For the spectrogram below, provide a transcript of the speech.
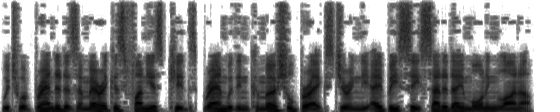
which were branded as America's Funniest Kids, ran within commercial breaks during the ABC Saturday morning lineup.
